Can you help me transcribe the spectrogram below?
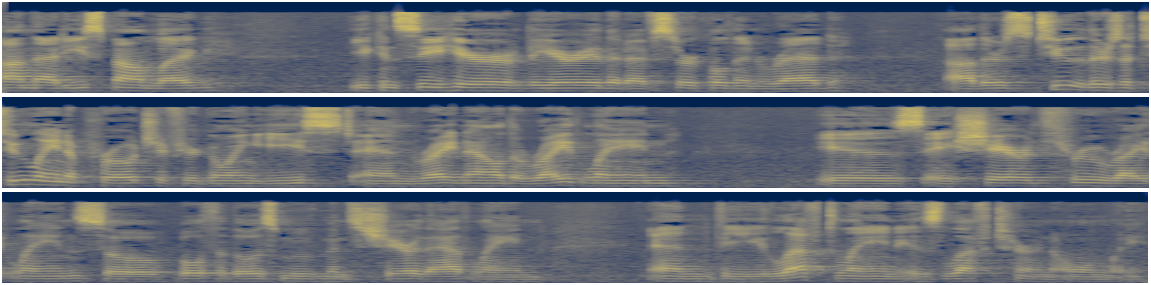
on that eastbound leg, you can see here the area that I've circled in red. Uh, there's, two, there's a two lane approach if you're going east, and right now the right lane is a shared through right lane, so both of those movements share that lane, and the left lane is left turn only.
